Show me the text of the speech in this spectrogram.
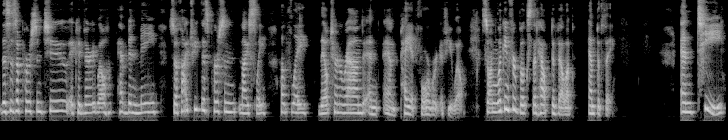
this is a person too. It could very well have been me. So if I treat this person nicely, hopefully they'll turn around and, and pay it forward, if you will. So I'm looking for books that help develop empathy. And T,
